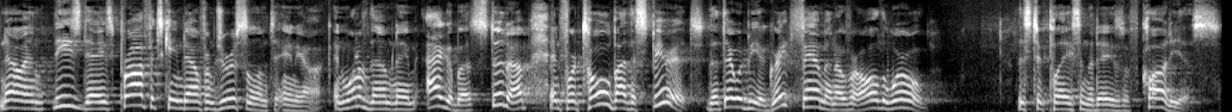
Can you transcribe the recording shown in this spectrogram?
Now, in these days, prophets came down from Jerusalem to Antioch, and one of them, named Agabus, stood up and foretold by the Spirit that there would be a great famine over all the world. This took place in the days of Claudius.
